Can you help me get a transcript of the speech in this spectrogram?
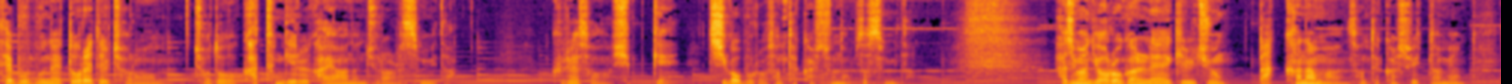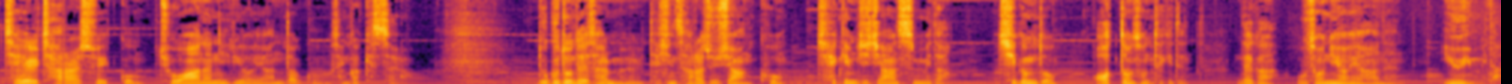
대부분의 또래들처럼 저도 같은 길을 가야 하는 줄 알았습니다. 그래서 쉽게 직업으로 선택할 수는 없었습니다. 하지만 여러 갈래의 길 중 딱 하나만 선택할 수 있다면 제일 잘할 수 있고 좋아하는 일이어야 한다고 생각했어요. 누구도 내 삶을 대신 살아주지 않고 책임지지 않습니다. 지금도 어떤 선택이든 내가 우선이어야 하는 이유입니다.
